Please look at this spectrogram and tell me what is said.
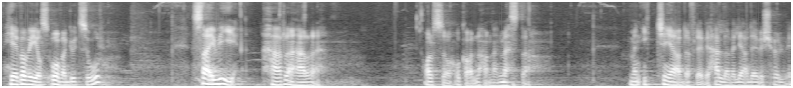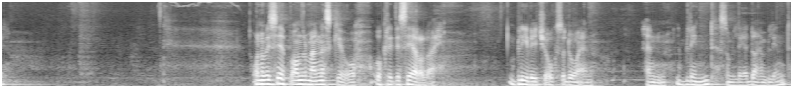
Hever vi oss over Guds ord? Sier vi 'Herre, Herre', altså å kalle Han en mester, men ikke gjør det fordi vi heller vil gjøre det vi sjøl vil? Og når vi ser på andre mennesker og, og kritiserer dem, blir vi ikke også da en, en blind som leder en blind?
